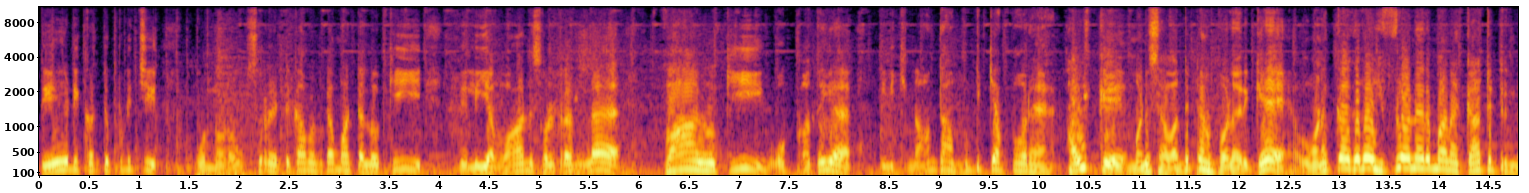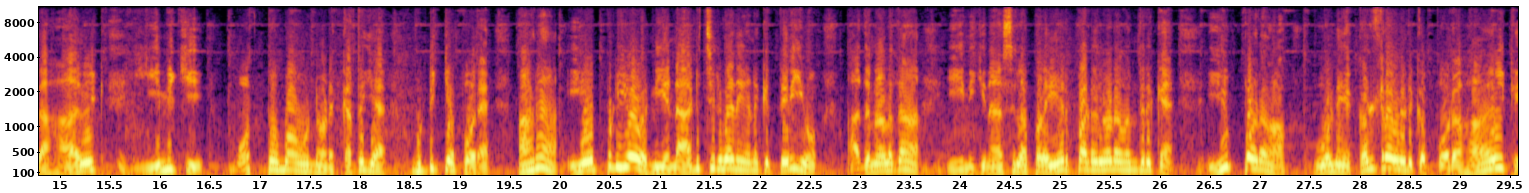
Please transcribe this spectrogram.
தேடி கண்டுபிடிச்சு உன்னோட உசுரை எடுக்காம விட மாட்டேன் லோக்கி வெளிய வான்னு சொல்றேன்ல. வா லோக்கி உன் கதைய இன்னைக்கு நான் தான் முடிக்க போறேன். ஹல்க்கு மனுஷன் வந்துட்டான் போல இருக்கே. உனக்காக தான் இவ்வளவு நேரமா நான் காத்துட்டு இருந்த ஹல்க். இன்னைக்கு மொத்தமா உன்னோட கதைய முடிக்க போற. ஆனா எப்படியோ நீ என்ன அடிச்சிருவேன்னு எனக்கு தெரியும். அதனாலதான் இன்னைக்கு நான் சில பல ஏற்பாடுகளோட வந்திருக்கேன். இப்படா உன்னைய கண்ட்ரோல் எடுக்க போற ஹால்க்கு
